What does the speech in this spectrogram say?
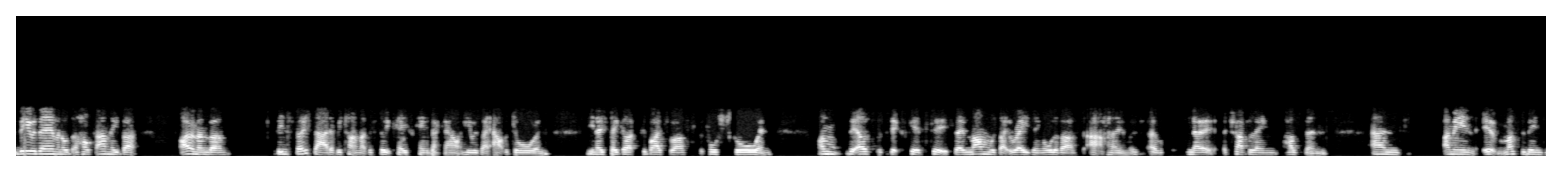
to be with him and all the whole family. But I remember being so sad every time like the suitcase came back out and he was like out the door and you know say go- goodbye to us before school and I'm the eldest of six kids too. So mum was like raising all of us at home with a you know a traveling husband and I mean, it must have been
